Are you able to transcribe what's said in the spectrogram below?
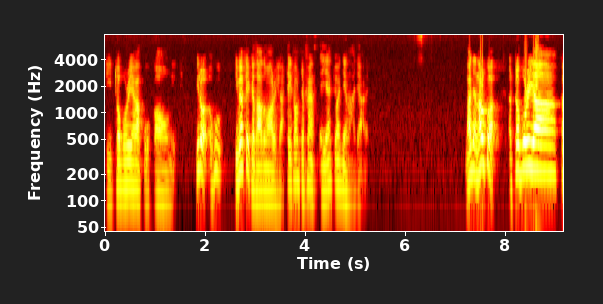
ဒီ Topuria ကပိုကောင်းနေတယ်ပြီးတော့အခုဒီဘက်ကကစားသမားတွေဟာထိပ်ထောင်း defense အရန်ကျွမ်းကျင်လာကြတယ်။ ဒါကြောင့်နောက်တစ်ခုက Topuria က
